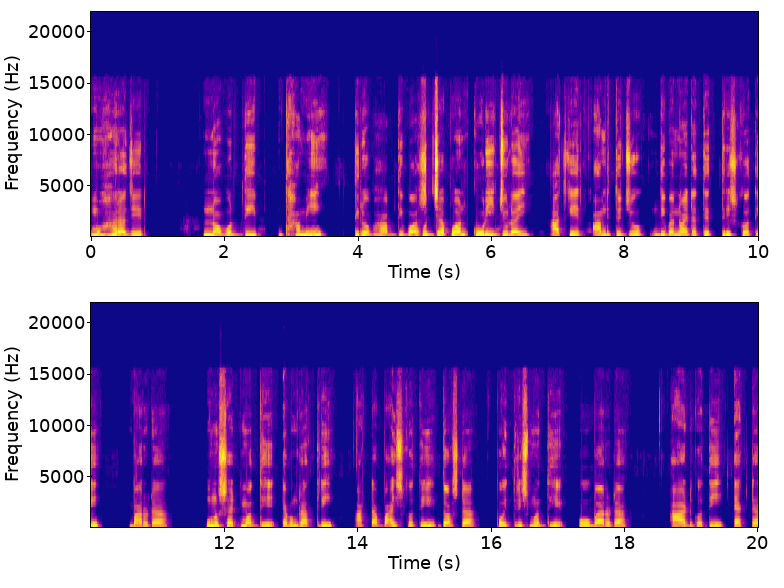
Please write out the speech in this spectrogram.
মহারাজের নবদ্বীপ ধামে তিরোভাব দিবস। উদযাপন কুড়ি জুলাই। আজকের অমৃত যোগ। দিবা নয়টা তেত্রিশ গতে বারোটা উনষাট মধ্যে এবং রাত্রি আটটা বাইশ গতি, দশটা পঁয়ত্রিশ মধ্যে ও বারোটা আট গতি, একটা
